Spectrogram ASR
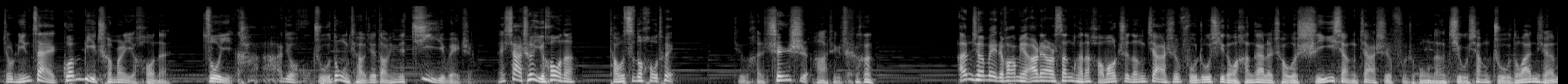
就是您在关闭车门以后呢，座椅咔就主动调节到您的记忆位置。哎，下车以后呢，它会自动后退，就很绅士啊，这个车。安全配置方面，二零二三款的好猫智能驾驶辅助系统涵盖了超过十一项驾驶辅助功能、九项主动安全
